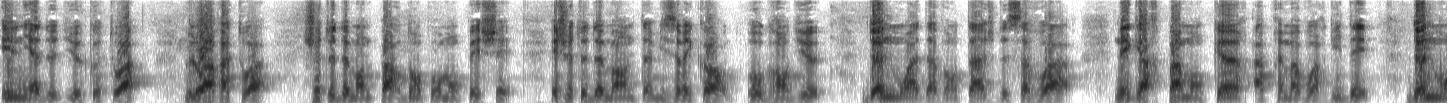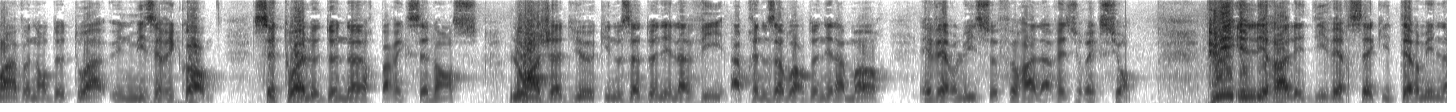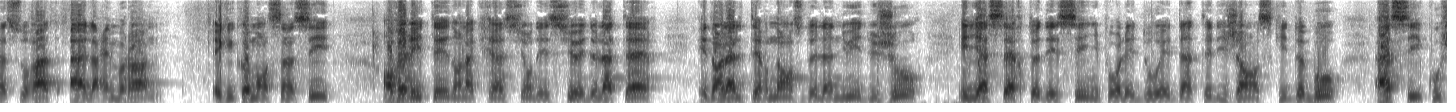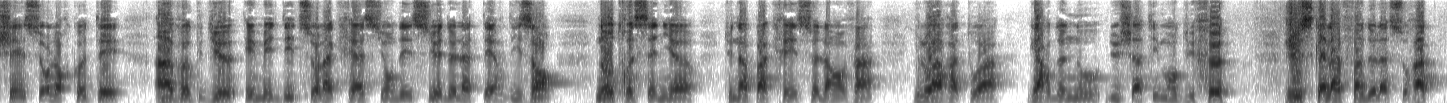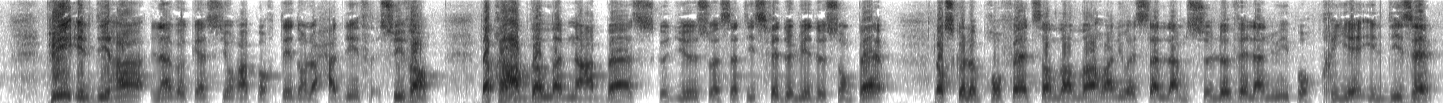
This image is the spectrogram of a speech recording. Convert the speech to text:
Il n'y a de Dieu que toi. Gloire à toi. Je te demande pardon pour mon péché, et je te demande ta miséricorde, ô grand Dieu. Donne-moi davantage de savoir. N'égare pas mon cœur après m'avoir guidé Donne-moi, venant de toi, une miséricorde. C'est toi le donneur par excellence. Louange à Dieu qui nous a donné la vie après nous avoir donné la mort, et vers lui se fera la résurrection. Puis il lira les dix versets qui terminent la sourate Al-Imran, et qui commencent ainsi, En vérité, dans la création des cieux et de la terre, et dans l'alternance de la nuit et du jour, il y a certes des signes pour les doués d'intelligence qui, debout, assis, couchés sur leur côté, invoquent Dieu et méditent sur la création des cieux et de la terre, disant, Notre Seigneur, tu n'as pas créé cela en vain, gloire à toi, garde-nous du châtiment du feu, jusqu'à la fin de la sourate. Puis il dira l'invocation rapportée dans le hadith suivant. D'après Abdallah ibn Abbas, que Dieu soit satisfait de lui et de son père, lorsque le prophète sallallahu alayhi wa sallam se levait la nuit pour prier, il disait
